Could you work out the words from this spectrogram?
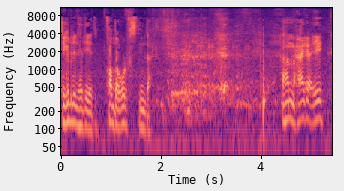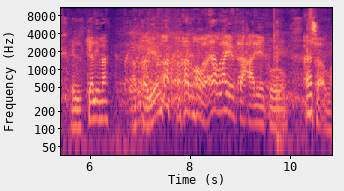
تجيب لي الهدية دي. اتفضل غرفه 60 ده. أهم حاجة إيه؟ الكلمة الطيبة. الله يفتح عليكم. ما شاء الله.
